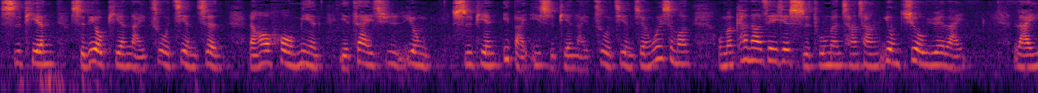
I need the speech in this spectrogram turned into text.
诗篇十六篇来做见证，然后后面也再去用。诗篇一百一十篇来做见证，为什么我们看到这些使徒们常常用旧约来，来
